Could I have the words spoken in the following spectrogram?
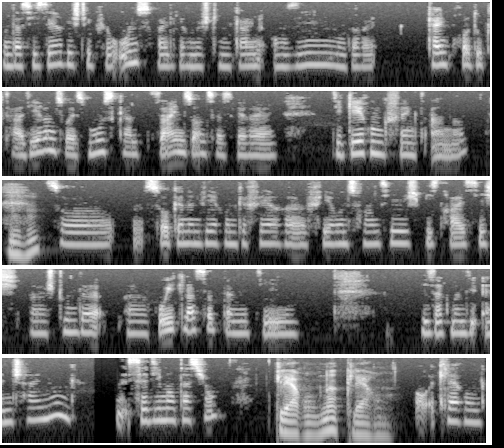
Und das ist sehr wichtig für uns, weil wir möchten kein Enzym oder kein Produkt addieren, so es muss kalt sein, sonst es wäre, die Gärung fängt an. Ne? Mhm. So, so können wir ungefähr äh, 24 bis 30 äh, Stunden äh, ruhig lassen, damit die, wie sagt man, die Entscheidung, Sedimentation? Klärung, ne? Klärung. Oh, Klärung,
